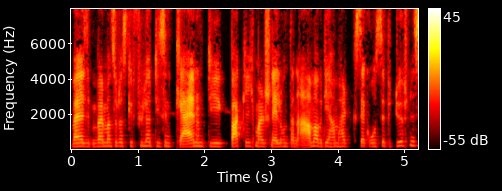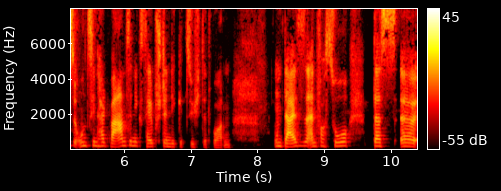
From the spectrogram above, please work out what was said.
weil, weil man so das Gefühl hat, die sind klein und die backe ich mal schnell unter den Arm, aber die haben halt sehr große Bedürfnisse und sind halt wahnsinnig selbstständig gezüchtet worden. Und da ist es einfach so, dass äh,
